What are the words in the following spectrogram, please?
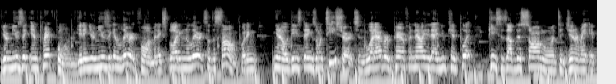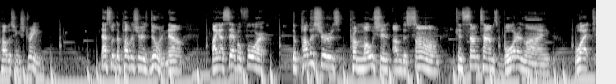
your music in print form, getting your music in lyric form, and exploiting the lyrics of the song, putting, you know, these things on t shirts and whatever paraphernalia that you can put pieces of this song on to generate a publishing stream. That's what the publisher is doing. Now, like I said before, the publisher's promotion of the song can sometimes borderline what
